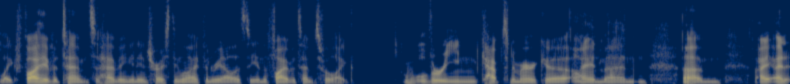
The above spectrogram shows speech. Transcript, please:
like five attempts at having an interesting life in reality, and the five attempts for like Wolverine, Captain America, Iron Man. Um, I, I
